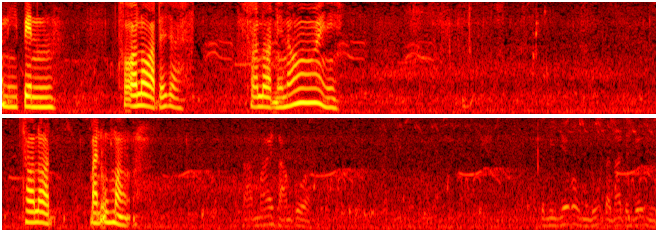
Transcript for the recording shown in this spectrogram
ันนี้เป็นทอหลอดได้อจ้ะทอหลอดน้อยๆนี่ทอหลอดบันอุหมองสามไม้สามตัว จะมีเยอะก็ไม่รู้แต่น่าจะเยอะอยู่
